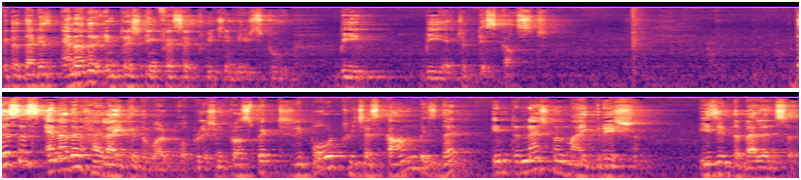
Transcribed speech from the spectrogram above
because that is another interesting facet which needs to be, be actually discussed. This is another highlight in the World Population Prospect report which has come is that international migration is it the balancer?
